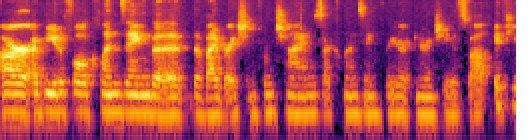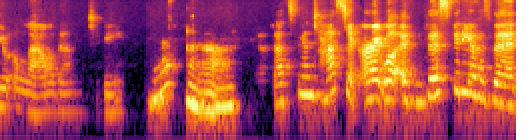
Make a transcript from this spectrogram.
are a beautiful cleansing. The, the vibration from chimes are cleansing for your energy as well, if you allow them to be. Yeah. That's fantastic. All right. Well, if this video has been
